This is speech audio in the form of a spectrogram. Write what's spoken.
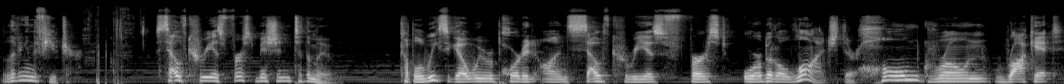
We're living in the future. South Korea's first mission to the moon. A couple of weeks ago, we reported on South Korea's first orbital launch, their homegrown rocket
